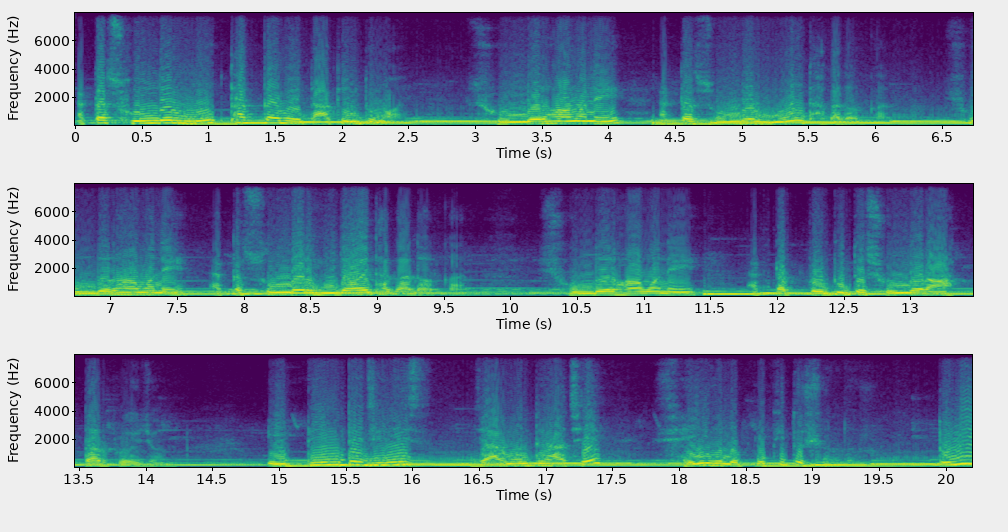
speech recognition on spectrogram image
একটা সুন্দর মুখ থাকতে হবে, তা কিন্তু নয়। সুন্দর হওয়া মানে একটা সুন্দর মন থাকা দরকার। সুন্দর হওয়া মানে একটা সুন্দর হৃদয় থাকা দরকার। সুন্দর হওয়া মানে একটা প্রকৃত সুন্দর আত্মার প্রয়োজন। এই তিনটে জিনিস যার মধ্যে আছে সেই হলো প্রকৃত সুন্দর। তুমি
